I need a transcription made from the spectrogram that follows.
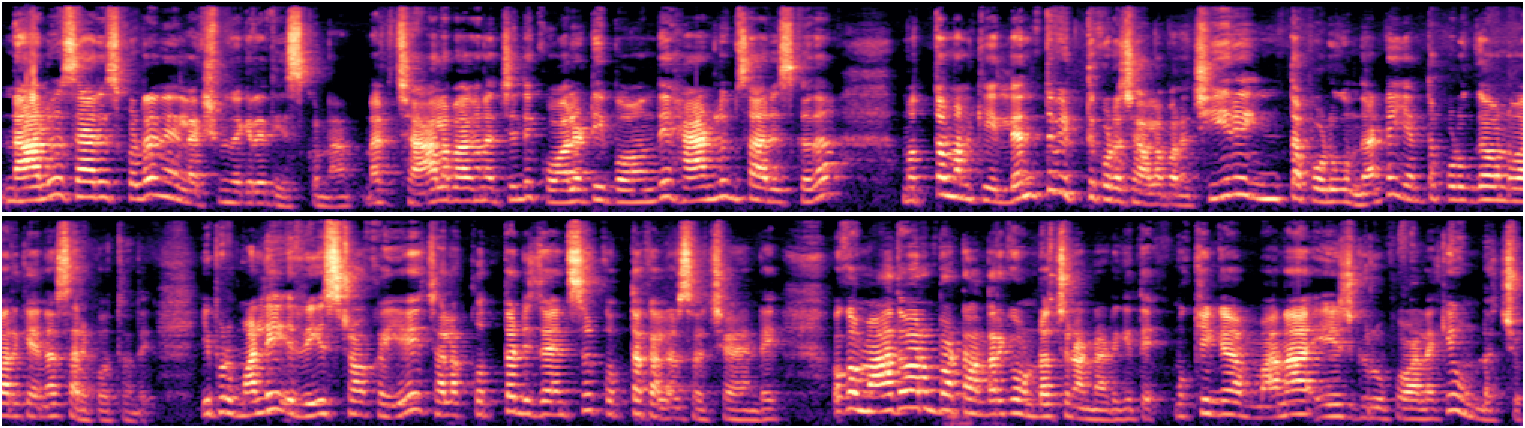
నాలుగు శారీస్ కూడా నేను లక్ష్మి దగ్గరే తీసుకున్నాను. నాకు చాలా బాగా నచ్చింది క్వాలిటీ బాగుంది హ్యాండ్లూమ్ శారీస్ కదా. మొత్తం మనకి లెంత్ విత్ కూడా చాలా బాగుంది. చీర ఇంత పొడుగు ఉంది. అంటే ఎంత పొడుగ్గా ఉన్న వారికైనా సరిపోతుంది. ఇప్పుడు మళ్ళీ రీస్టాక్ అయ్యే చాలా కొత్త డిజైన్స్ కొత్త కలర్స్ వచ్చాయండి. ఒక మాధవరం పట్టు అందరికీ ఉండొచ్చు నన్ను అడిగితే. ముఖ్యంగా మన ఏజ్ గ్రూప్ వాళ్ళకి ఉండొచ్చు.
